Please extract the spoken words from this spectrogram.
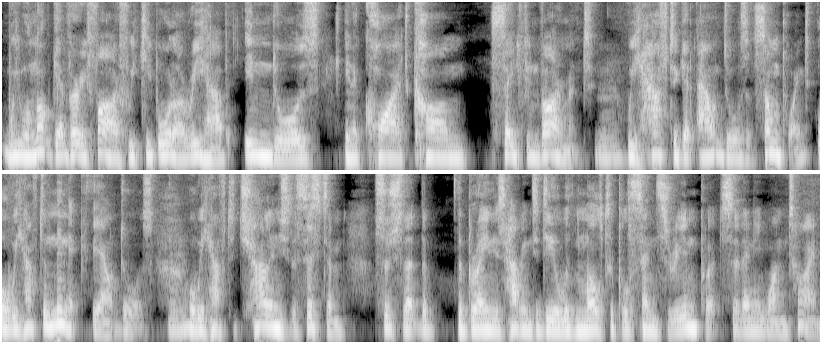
we will not get very far if we keep all our rehab indoors in a quiet, calm safe environment. Mm. We have to get outdoors at some point, or we have to mimic the outdoors, mm. or we have to challenge the system such that the, the brain is having to deal with multiple sensory inputs at any one time.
